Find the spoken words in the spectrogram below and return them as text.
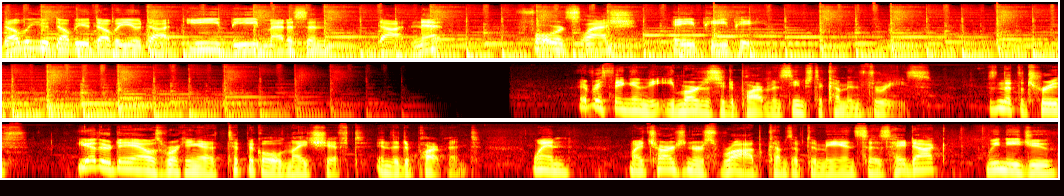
www.ebmedicine.net forward slash APP. Everything in the emergency department seems to come in threes. Isn't that the truth? The other day, I was working a typical night shift in the department when my charge nurse Rob comes up to me and says, Hey, Doc, we need you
